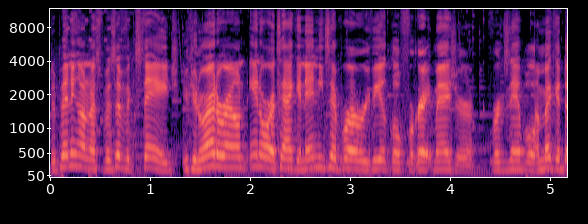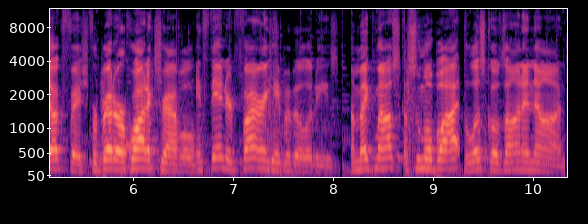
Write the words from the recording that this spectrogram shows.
Depending on a specific stage, you can ride around and or attack in any temporary vehicle for great measure. For example, a Mecha Duckfish for better aquatic travel and standard firing capabilities, a Mech Mouse, a Sumo Bot, the list goes on and on.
